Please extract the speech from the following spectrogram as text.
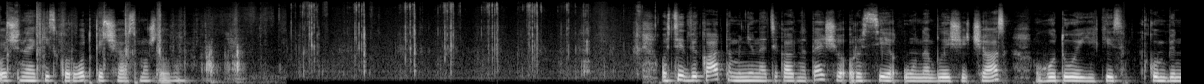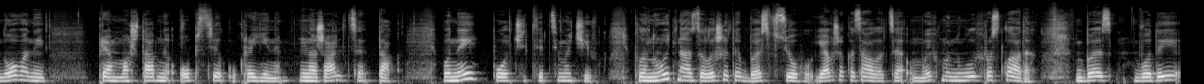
Хоч на якийсь короткий час, можливо. Ось ці дві карти мені натякають на те, що Росія у найближчий час готує якийсь комбінований, прям масштабний обстріл України. На жаль, це так. Вони по четвірці мечів планують нас залишити без всього. Я вже казала це у моїх минулих розкладах, без води,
